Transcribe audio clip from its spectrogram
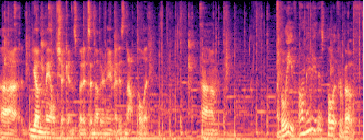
uh, young male chickens, but it's another name that is not pullet. Um, I believe. Oh, maybe it is pullet for both.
